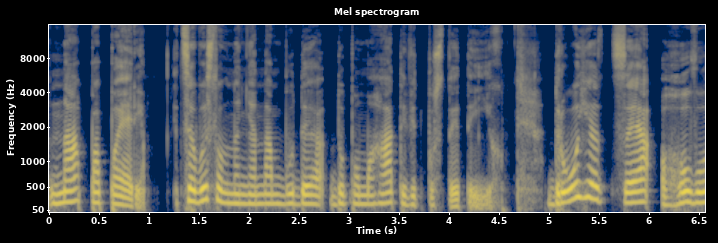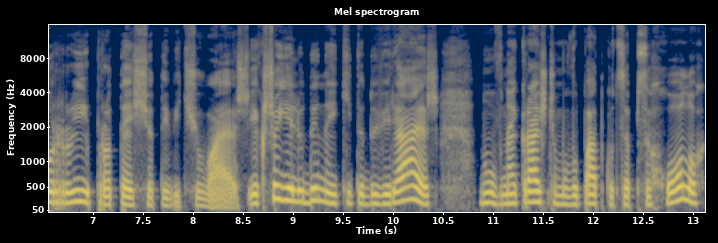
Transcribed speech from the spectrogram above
на папері. Це висловлення нам буде допомагати відпустити їх. Друге, це говори про те, що ти відчуваєш. Якщо є людина, якій ти довіряєш, ну в найкращому випадку це психолог,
